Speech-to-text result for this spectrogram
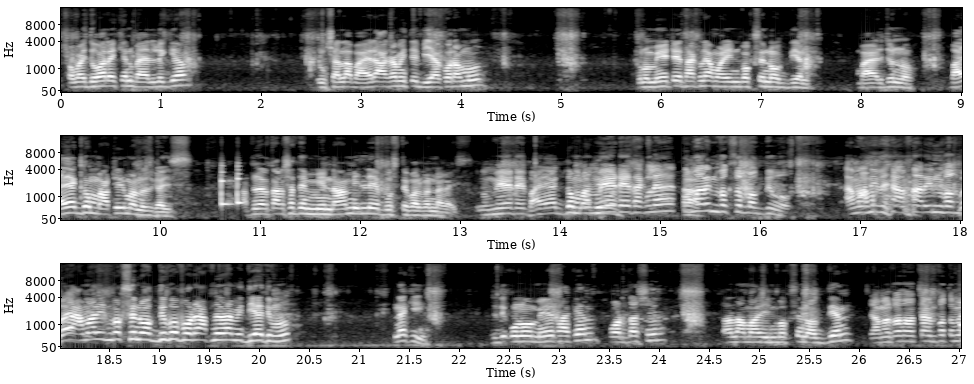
সবাই দোয়া রাখেন ভাইয়ের লগিয়া। ইনশাল্লাহ বাইরে আগামীতে বিয়া করামু। কোনো মেয়েটে থাকলে আমার ইনবক্সে নক দিয়েন ভাইয়ের জন্য। ভাই একদম মাটির মানুষ গাইস আপনারা তার সাথে না মিললে বুঝতে পারবেন না গাইস ভাই একদম মেয়েটে থাকলে তোমার ইনবক্সে লক দিব। আমার আমার ইনবক্স ভাই আমার ইনবক্সে নক দিব পরে আপনারা আমি দিয়ে দিব নাকি? যদি কোনো মেয়ে থাকেন পর্দাশীল তাহলে আমার ইনবক্সে নক দেন আমার কথা হচ্ছে আমি প্রথমে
